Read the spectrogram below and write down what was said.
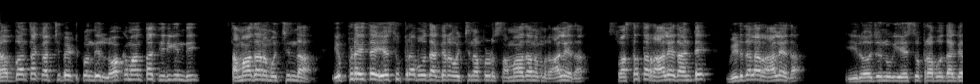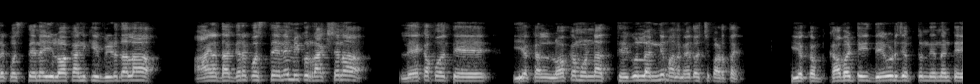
డబ్బంతా ఖర్చు పెట్టుకుంది లోకమంతా తిరిగింది. సమాధానం వచ్చిందా? ఎప్పుడైతే యేసు ప్రభు దగ్గర వచ్చినప్పుడు సమాధానం రాలేదా? స్వస్థత రాలేదా అంటే విడుదల రాలేదా? ఈ రోజు నువ్వు యేసు ప్రభు దగ్గరకు వస్తేనే ఈ లోకానికి విడుదల ఆయన దగ్గరకు వస్తేనే మీకు రక్షణ. లేకపోతే ఈ యొక్క లోకం ఉన్న తెగుళ్ళన్నీ మన మీద వచ్చి పడతాయి. ఈ యొక్క కాబట్టి దేవుడు చెప్తుంది ఏంటంటే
